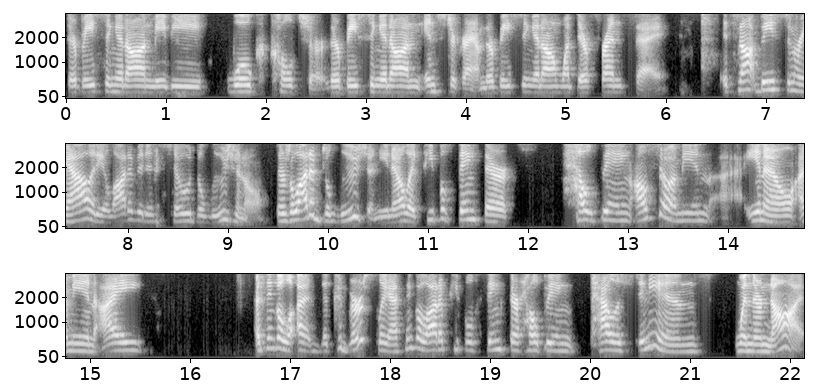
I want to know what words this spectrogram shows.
They're basing it on maybe woke culture. They're basing it on Instagram. They're basing it on what their friends say. It's not based in reality. A lot of it is so delusional. There's a lot of delusion, you know, like people think they're helping. Also i mean you know i mean i i think a lot the conversely i think a lot of people think they're helping palestinians when they're not.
